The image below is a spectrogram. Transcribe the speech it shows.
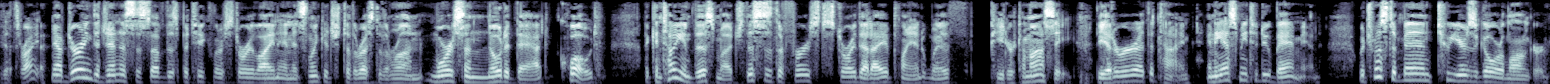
That's right. Now, during the genesis of this particular storyline and its linkage to the rest of the run, Morrison noted that, quote, I can tell you this much, this is the first story that I had planned with Peter Tomasi, the editor at the time, and he asked me to do Batman, which must have been two years ago or longer.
